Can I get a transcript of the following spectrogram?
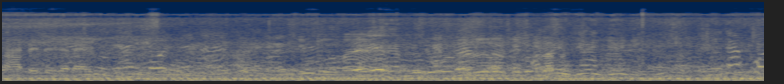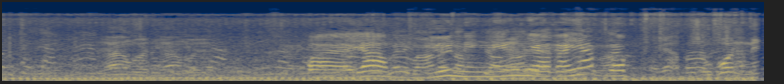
hấp dẫn ป่าย่ามยืนเน่งๆอย่ากระยับครับทุกคนนี่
